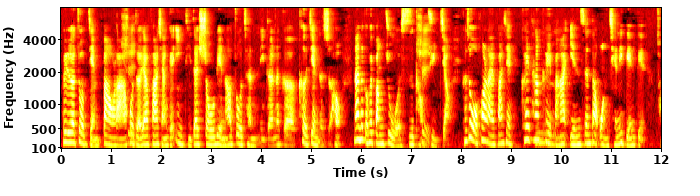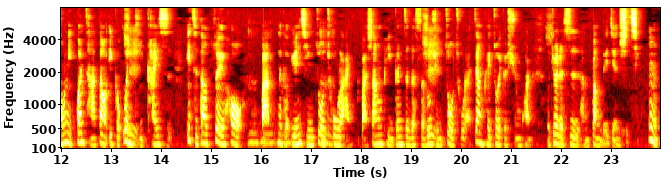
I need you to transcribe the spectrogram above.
比如说做简报啦，或者要发想一个议题，再收敛，然后做成你的那个课件的时候，那那个会帮助我思考聚焦。可是我后来发现，可以，它可以把它延伸到往前一点点，从、嗯、你观察到一个问题开始，一直到最后把那个原型做出来，嗯、把商品跟整个 solution 做出来，这样可以做一个循环。我觉得是很棒的一件事情。嗯。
